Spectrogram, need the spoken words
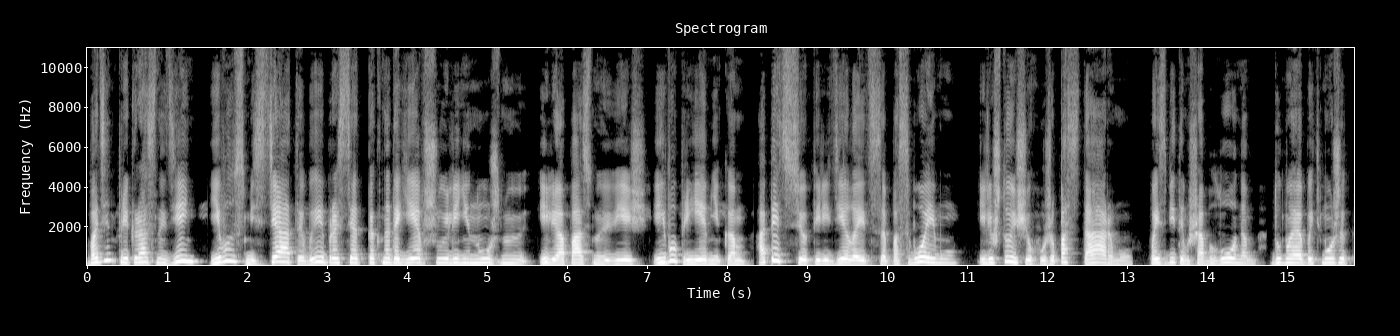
В один прекрасный день его сместят и выбросят, как надоевшую или ненужную или опасную вещь, и его преемникам опять все переделается по-своему, или, что еще хуже, по-старому, по избитым шаблонам, думая, быть может,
